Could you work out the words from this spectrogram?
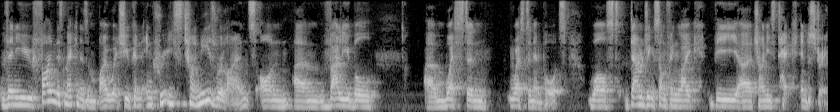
then you find this mechanism by which you can increase Chinese reliance on um, valuable um, Western Western imports, whilst damaging something like the uh, Chinese tech industry.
